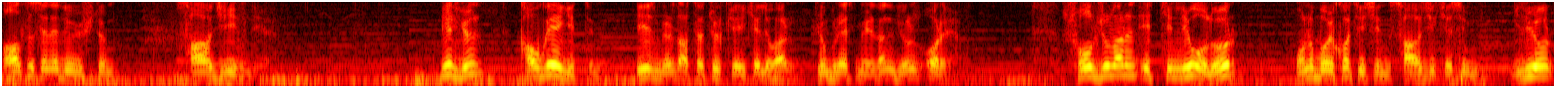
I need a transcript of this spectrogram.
Altı sene dövüştüm. Sağcıyım diye. Bir gün kavgaya gittim. İzmir'de Atatürk heykeli var. Cumhuriyet Meydanı diyoruz oraya. Solcuların etkinliği olur. Onu boykot için sağcı kesim gidiyor.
